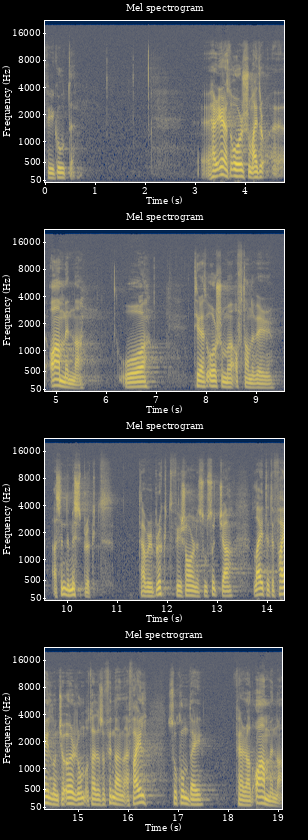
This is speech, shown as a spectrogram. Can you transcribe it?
fyrir gode. Her er et år som heter Amenna, og til et år som ofte han er synder misbrukt. Det har vært brukt for sånne som suttja, leite til feilen til øren, og til det så finner en feil, så kunne de fære at Amenna,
